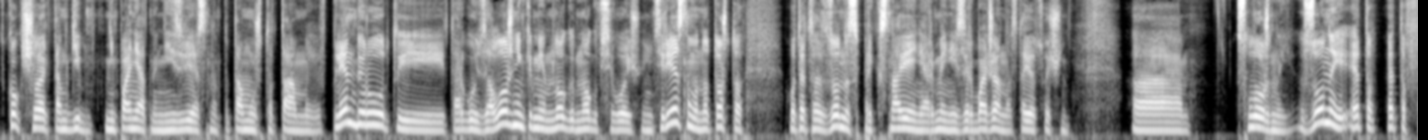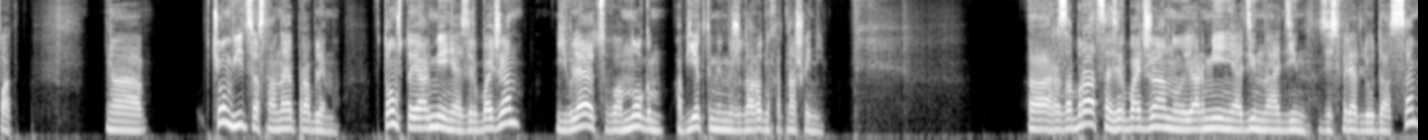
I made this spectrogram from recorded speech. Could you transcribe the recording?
Сколько человек там гибнет, непонятно, неизвестно, потому что там и в плен берут, и торгуют заложниками, много-много всего еще интересного. Но то, что вот эта зона соприкосновения Армении и Азербайджана остается очень э, сложной зоной, это, это факт. Э, в чем видится основная проблема? В том, что и Армения, и Азербайджан являются во многом объектами международных отношений. А, разобраться Азербайджану и Армении один на один здесь вряд ли удастся.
